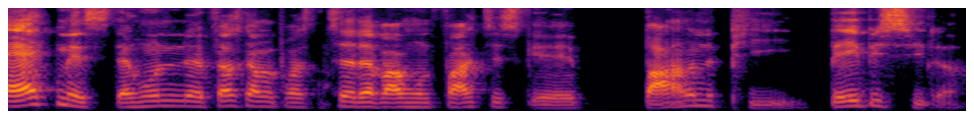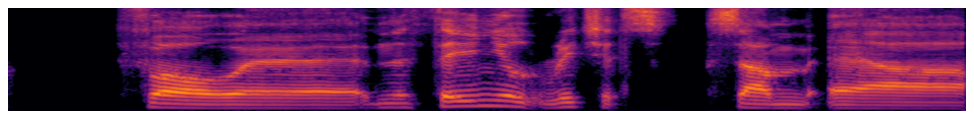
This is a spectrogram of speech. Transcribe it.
Agnes, da hun øh, første gang blev præsenteret, der var hun faktisk øh, barnepige, babysitter for øh, Nathaniel Richards, som er,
